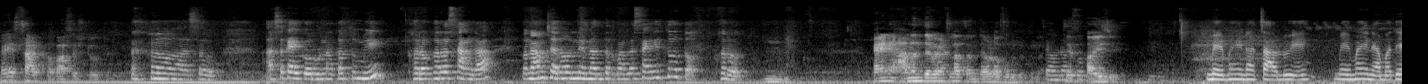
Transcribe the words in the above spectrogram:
काय साठ का पासष्ट होतं? असं. असं काय करू नका तुम्ही. खरं खरं सांगा. पण आमच्या राहुलने नंतर मला सांगितलं होतं खरं. काही नाही आनंद भेटलाच ना तेवढा तुला. तेच. पाहिजे. मे महिना चालू आहे. मे महिन्यामध्ये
